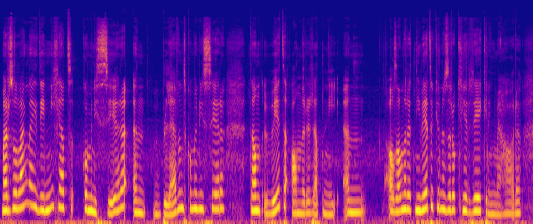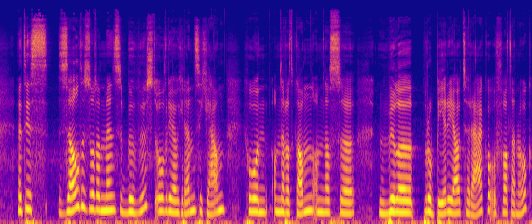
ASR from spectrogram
maar zolang dat je die niet gaat communiceren en blijvend communiceren, dan weten anderen dat niet. En als anderen het niet weten, kunnen ze er ook geen rekening mee houden. Het is zelden zo dat mensen bewust over jouw grenzen gaan. Gewoon omdat het kan, omdat ze willen proberen jou te raken of wat dan ook.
